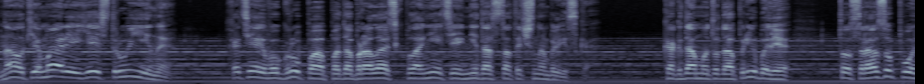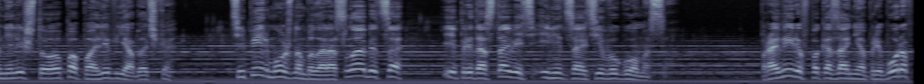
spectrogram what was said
на Алкемаре есть руины, хотя его группа подобралась к планете недостаточно близко. Когда мы туда прибыли, то сразу поняли, что попали в яблочко. Теперь можно было расслабиться и предоставить инициативу Гомосу. Проверив показания приборов,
